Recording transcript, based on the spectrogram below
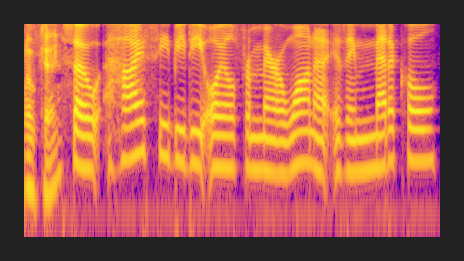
Okay, So, high CBD oil from marijuana is a medical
